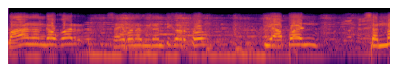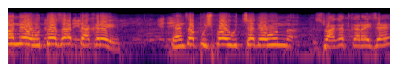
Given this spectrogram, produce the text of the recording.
बाळा नंदगावकर साहेबांना विनंती करतो की आपण सन्मान्य उद्धवसाहेब ठाकरे यांचा पुष्पगुच्छ देऊन स्वागत करायचं आहे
